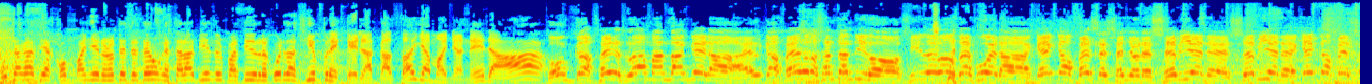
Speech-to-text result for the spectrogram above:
Muchas gracias, compañero. No te entretengo que estarás viendo el partido y recuerda siempre que la cazalla mañanera. Con cafés la mandanguera, el café de los entendidos y de los de fuera. ¡Qué cafés, señores! ¡Se viene! ¡Se viene! ¡Qué cafés!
